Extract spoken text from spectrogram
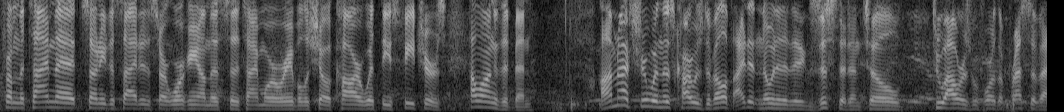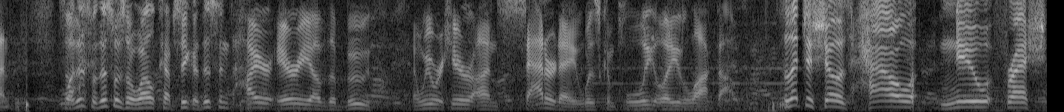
from the time that Sony decided to start working on this to the time where we're able to show a car with these features, how long has it been? I'm not sure when this car was developed. I didn't know that it existed until two hours before the press event. So this was this was a well kept secret. This entire area of the booth, and we were here on Saturday, was completely locked out. So that just shows how new, fresh,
